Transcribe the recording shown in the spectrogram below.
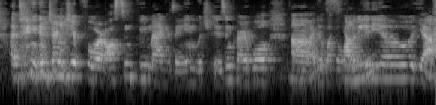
I'm doing an internship for Austin Food Magazine, which is incredible. Um, I do like a lot of video, yeah,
